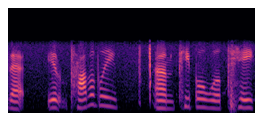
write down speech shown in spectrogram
that it probably um, people will take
